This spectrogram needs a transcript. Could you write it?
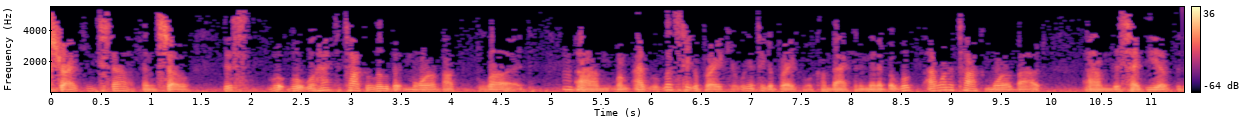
striking stuff, and so this we'll, we'll have to talk a little bit more about the blood. Mhm. Um, when, I, let's take a break here. We're going to take a break. and We'll come back in a minute, but we'll, I want to talk more about um, this idea of the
